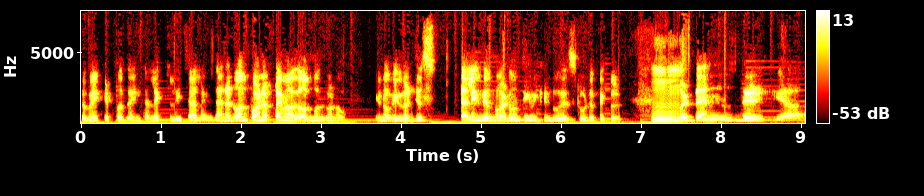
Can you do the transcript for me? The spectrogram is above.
to make it for the intellectually challenged. And at one point of time, I was almost going to, you know, we were just telling them, no, I don't think we can do this. It's too difficult. Mm. But then they, yeah,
